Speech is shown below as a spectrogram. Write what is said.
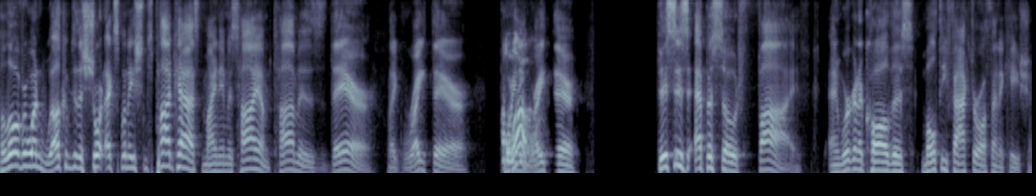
Hello, everyone. Welcome to the Short Explanations Podcast. My name is Hyam. Tom is there, like right there, pointing Hello. right there. This is episode five, and we're going to call this multi factor authentication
